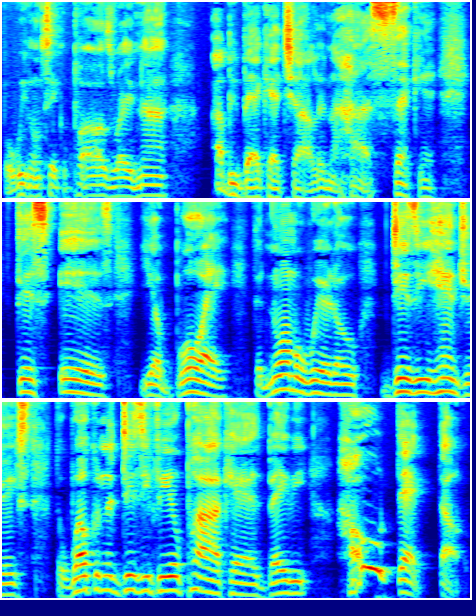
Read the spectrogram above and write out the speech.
but we're going to take a pause right now. I'll be back at y'all in a hot second. This is your boy, the normal weirdo, Dizzy Hendrix, the Welcome to Dizzyville podcast, baby. Hold that thought.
